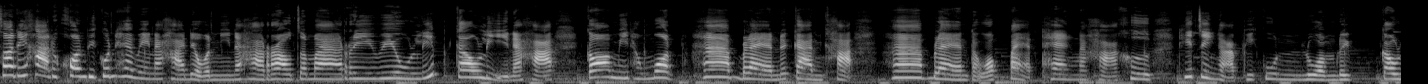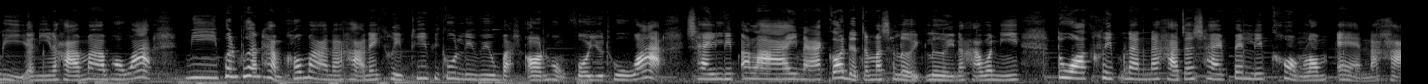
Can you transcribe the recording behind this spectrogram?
สวัสดีค่ะทุกคนพี่กุ้นเฮมเองนะคะ เดี๋ยววันนี้นะคะ เราจะมารีวิวลิปเกาหลีนะคะ ก็มีทั้งหมด 5 แบรนด์ด้วยกันค่ะ 5 แบรนด์แต่ว่า 8 แท่งนะคะ คือที่จริงอะพี่กุลรวมลิป เกาหลีอันนี้นะคะ มาเพราะว่ามีเพื่อนๆถามเข้ามานะคะ ในคลิปที่พี่กุลรีวิวบัชออนของ for you t u b e ว่าใช้ลิปอะไรนะ ก็เดี๋ยวจะมาเฉลยเลยนะคะ วันนี้ตัวคลิปนั้นนะคะ จะใช้เป็นลิปของลอมแอนนะคะ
